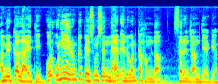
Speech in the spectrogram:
अमेरिका लाए थी और उन्हीं हीरों के पैसों से नाइन एलेवन का हमला सर अंजाम दिया गया।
